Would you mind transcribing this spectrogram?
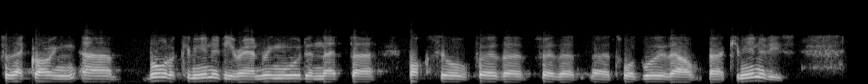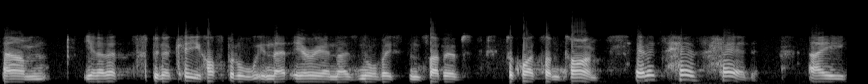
for that growing uh, broader community around Ringwood and that uh, Box Hill further further uh, towards Lilydale uh, communities. Um, you know, that's been a key hospital in that area in those northeastern suburbs for quite some time. And it has had a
